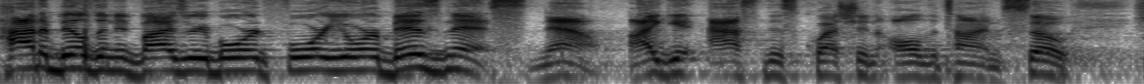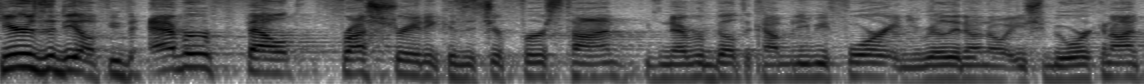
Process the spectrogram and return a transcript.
how to build an advisory board for your business. Now, I get asked this question all the time. So here's the deal. If you've ever felt frustrated because it's your first time, you've never built a company before, and you really don't know what you should be working on,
